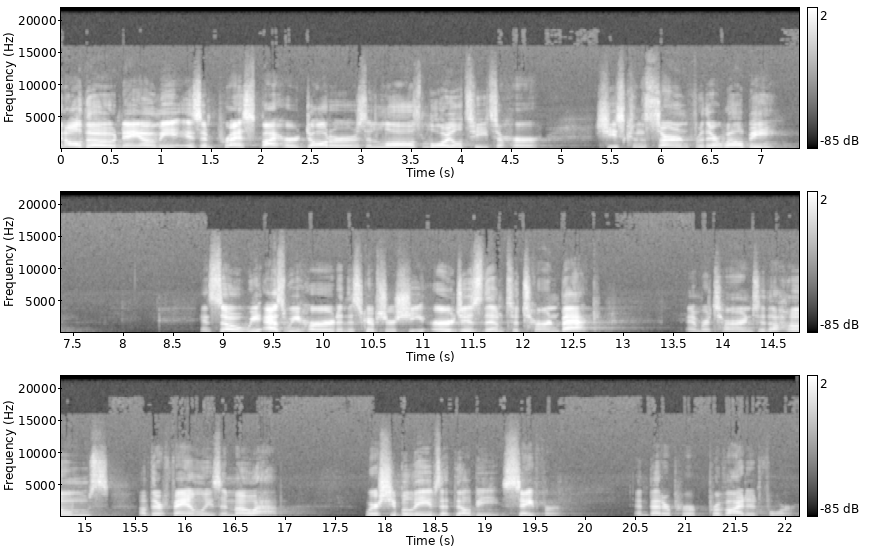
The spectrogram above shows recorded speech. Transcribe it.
And although Naomi is impressed by her daughters in law's loyalty to her, she's concerned for their well being. And so, we, as we heard in the scripture, she urges them to turn back and return to the homes of their families in Moab, where she believes that they'll be safer and better pro- provided for.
